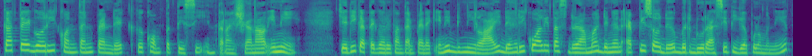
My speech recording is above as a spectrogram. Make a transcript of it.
kategori konten pendek ke kompetisi internasional ini. Jadi kategori konten pendek ini dinilai dari kualitas drama dengan episode berdurasi 30 menit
